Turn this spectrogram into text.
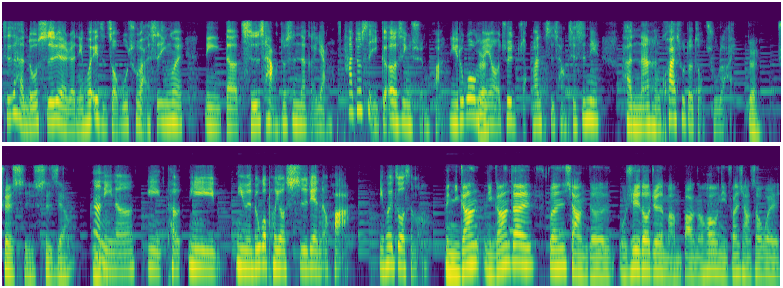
其实很多失恋的人，你会一直走不出来，是因为你的磁场就是那个样子，它就是一个恶性循环。你如果没有去转换磁场，其实你很难很快速的走出来。对，确实是这样。那你呢？你朋你。你们如果朋友失恋的话，你会做什么？你刚你刚刚在分享的，我其实都觉得蛮棒。然后你分享的时候，我也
